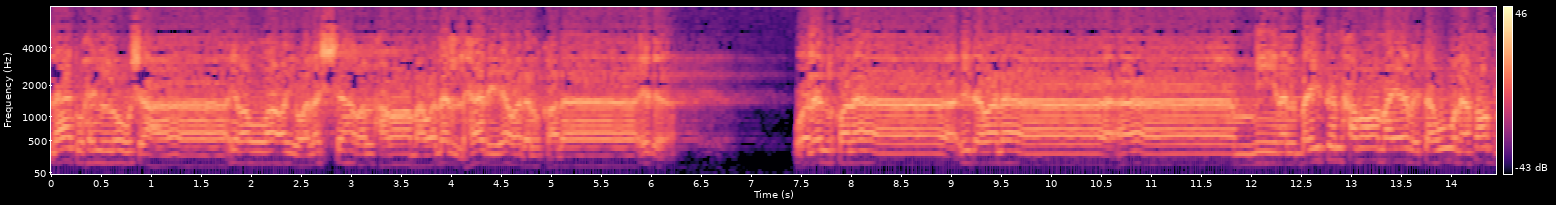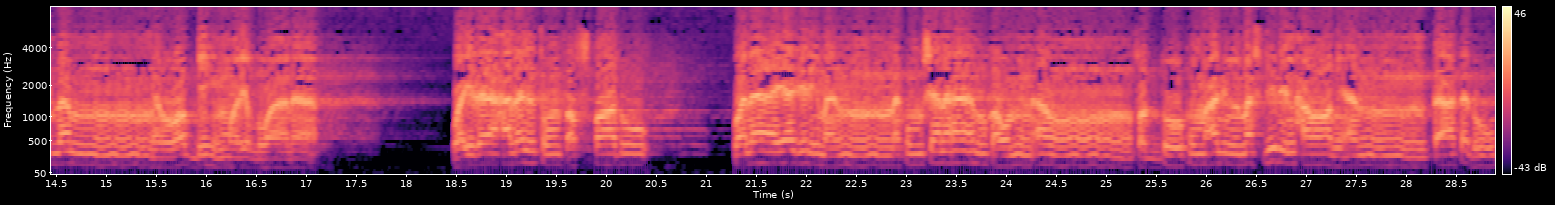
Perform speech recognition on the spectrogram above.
لا تحلوا شعائر الله ولا الشهر الحرام ولا الهدي ولا القلائد ولا القلائد ولا آمين. البيت الحرام يبتغون فضلا من ربهم ورضوانا. وإذا حللتم فاصطادوا. ولا يجرمنكم شنآن قوم أن صدوكم عن المسجد الحرام أن تعتدوا.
